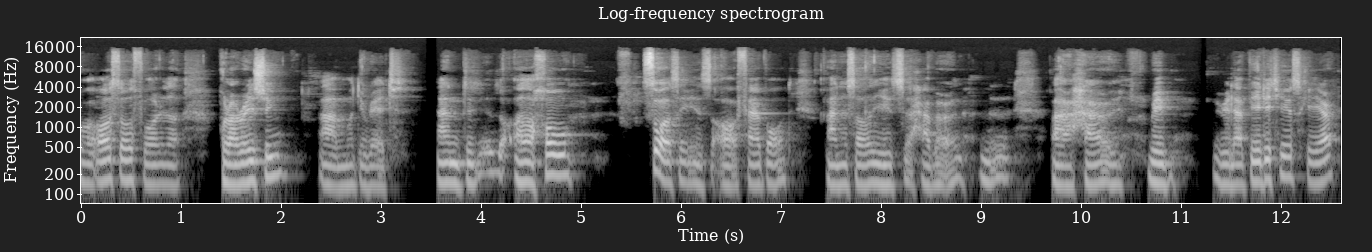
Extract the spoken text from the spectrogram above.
also for the polarization uh, modulate. And the whole source is all fiber, and so it's have a, a high reliabilities here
